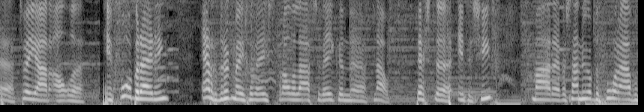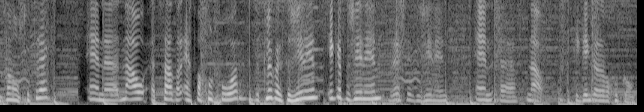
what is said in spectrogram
Eh, twee jaar al in voorbereiding. Erg druk mee geweest, vooral de laatste weken eh, nou, best eh, intensief. Maar eh, we staan nu op de vooravond van ons vertrek. En eh, nou, het staat er echt wel goed voor. De club heeft er zin in, ik heb er zin in, de rest heeft er zin in. En eh, nou, ik denk dat het wel goed komt.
